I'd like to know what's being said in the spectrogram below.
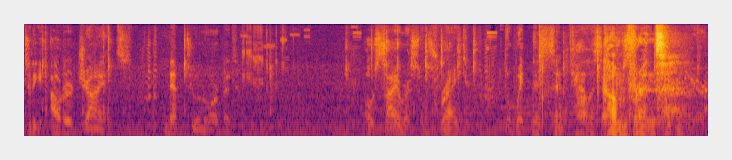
to the outer giants, Neptune orbit. Osiris was right. The witness sent Calus. Come, friends. us in here.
